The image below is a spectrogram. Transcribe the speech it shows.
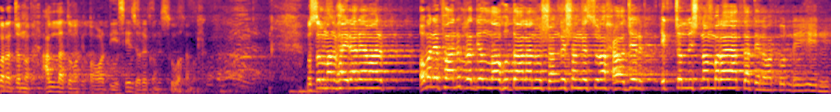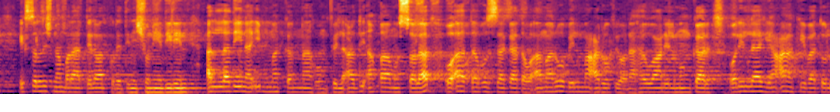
করার জন্য আল্লাহ তোমাকে পাওয়ার দিয়েছে, জোরে করে সুবহানাল্লাহ। মুসলমান ভাইরানে আমার ওমরে ফারুক রাদিয়াল্লাহু তাআলার সঙ্গে সঙ্গে সূরা হজের 41 নম্বর আয়াত তা তেলাওয়াত করলেন। 41 নম্বর আয়াত তেলাওয়াত করে তিনি শুনিয়ে দিলেন, আল্লাযীনা ইম্মাক্কান্নাহুম ফিল আরদি আকামুস সালাত ওয়া আতাবুজ যাকাত ওয়া আমারু বিল মা'রুফি ওয়া নাহাউ আনিল মুনকার ওয়ালিল্লাহি আকিবাতুল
